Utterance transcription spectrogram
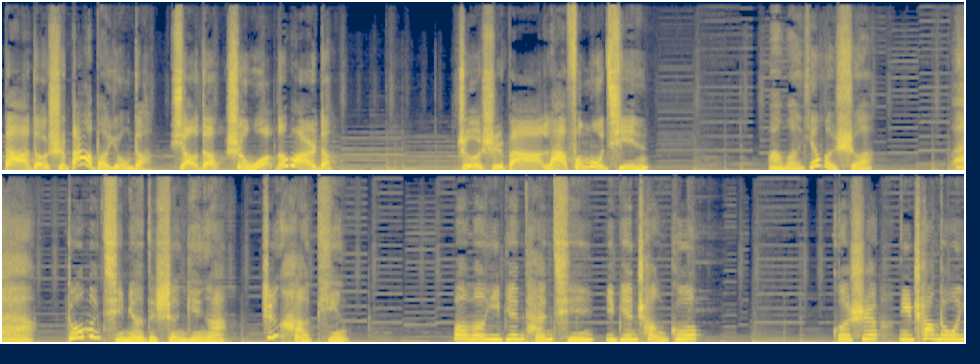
大的是爸爸用的，小的是我们玩的。这是把拉风木琴。”旺旺又说：“哇，多么奇妙的声音啊，真好听！”旺旺一边弹琴一边唱歌，可是你唱的我一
